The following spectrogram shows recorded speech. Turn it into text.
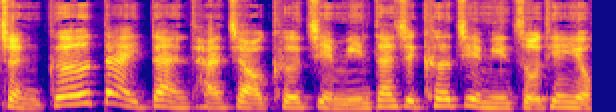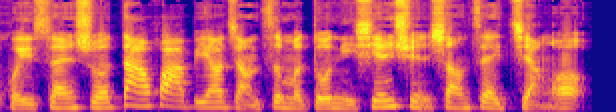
整戈待旦，他叫柯建铭，但是柯建铭昨天也回酸说，大话不要讲这么多，你先选上再讲哦。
